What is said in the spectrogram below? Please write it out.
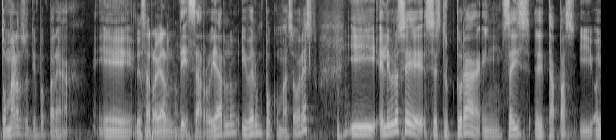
tomarnos un tiempo para eh, Desarrollarlo. desarrollarlo y ver un poco más sobre esto. Y el libro se, se estructura en seis etapas y hoy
